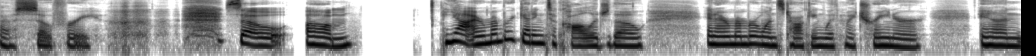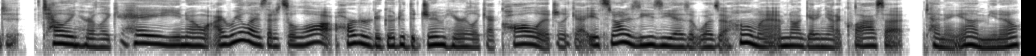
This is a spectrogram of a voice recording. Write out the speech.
I was so free. so, um, yeah, I remember getting to college though, and I remember once talking with my trainer and telling her like hey you know i realize that it's a lot harder to go to the gym here like at college. Like it's not as easy as it was at home. I, am not getting out of class at 10 a.m you know?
